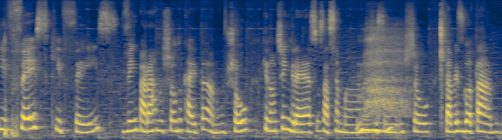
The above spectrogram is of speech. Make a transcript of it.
e fez que fez? Vim parar no show do Caetano, um show que não tinha ingressos há semanas, assim, um show que tava esgotado.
